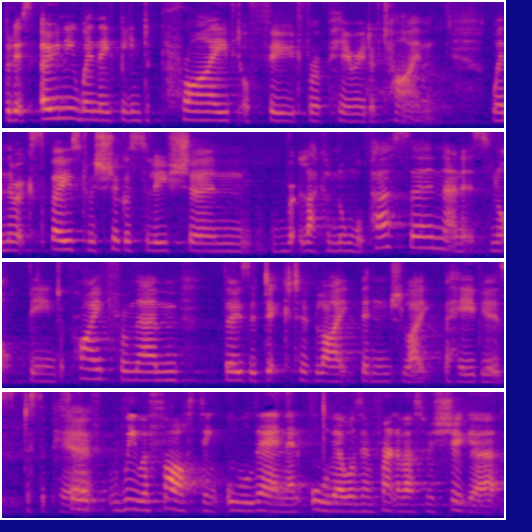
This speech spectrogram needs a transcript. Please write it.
but it's only when they've been deprived of food for a period of time. When they're exposed to a sugar solution like a normal person and it's not being deprived from them, those addictive like binge like behaviors disappear. So if we were fasting all day and then all there was in front of us was sugar,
